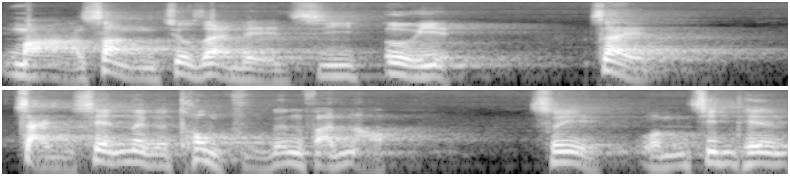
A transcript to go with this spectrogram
马上就在累积恶业，在展现那个痛苦跟烦恼。所以我们今天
